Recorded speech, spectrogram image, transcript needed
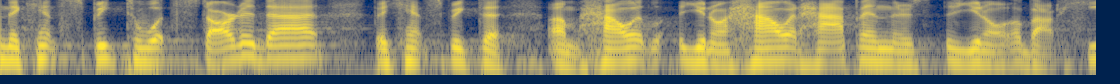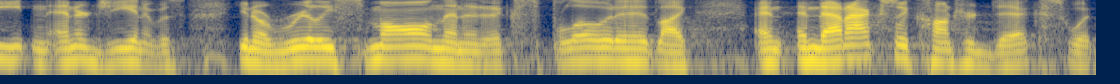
And they can't speak to what started that. They can't speak to um, how it, you know, how it happened. There's, you know, about heat and energy, and it was, you know, really small, and then it exploded. Like, and, and that actually contradicts what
